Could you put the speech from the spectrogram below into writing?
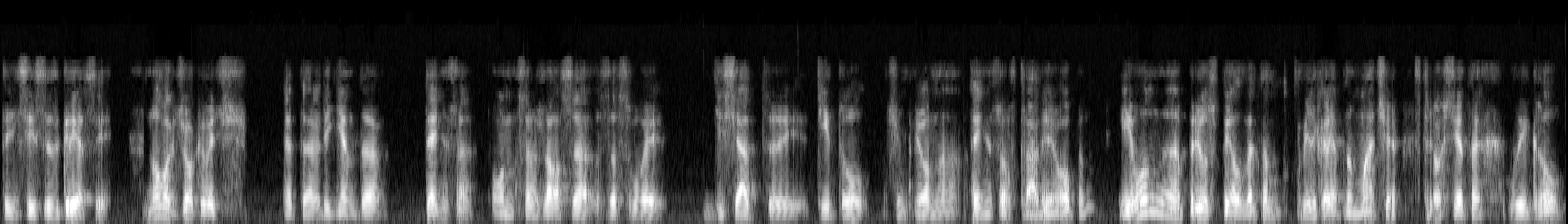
теннисист из Греции. Новак Джокович – это легенда тенниса. Он сражался за свой десятый титул чемпиона тенниса Австралии Open. И он э, преуспел в этом великолепном матче. В трех сетах выиграл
